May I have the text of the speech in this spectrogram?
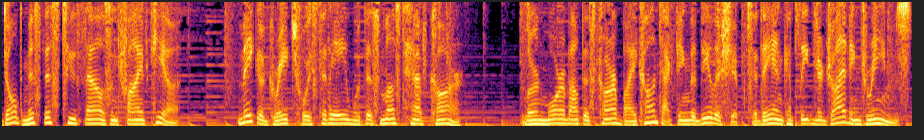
Don't miss this 2005 Kia. Make a great choice today with this must-have car. Learn more about this car by contacting the dealership today and complete your driving dreams.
